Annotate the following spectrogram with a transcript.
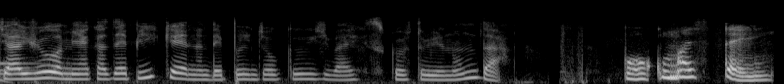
Tia Ju, a minha casa é pequena, depende do que a gente vai construir, não dá. Pouco, mas tem.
